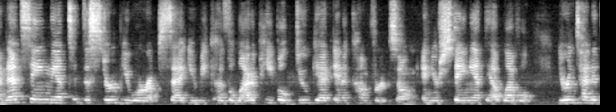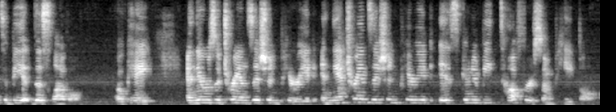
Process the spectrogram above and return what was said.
I'm not saying that to disturb you or upset you because a lot of people do get in a comfort zone and you're staying at that level. You're intended to be at this level, okay? And there is a transition period, and that transition period is going to be tough for some people.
